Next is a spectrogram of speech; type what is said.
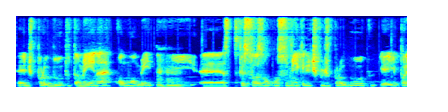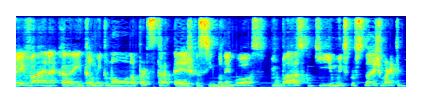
é, de produto também, né? Qual o momento uhum. que é, as pessoas vão consumir aquele tipo de produto. E aí por aí vai, né, cara? Entra muito no, na parte estratégica, assim, do negócio. E o básico que muitos profissionais de marketing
